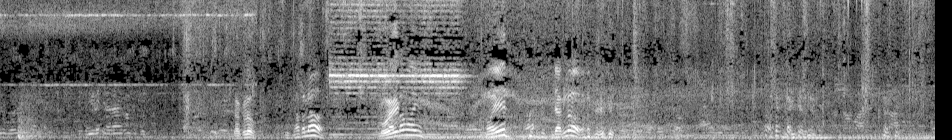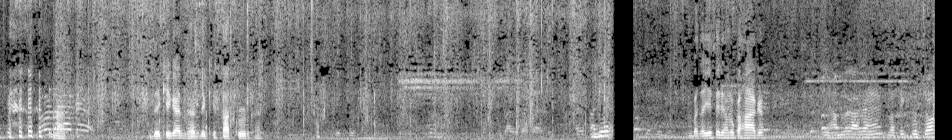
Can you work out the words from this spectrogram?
लो ढकलो। मोहित? मोहित। देखिएगा घर देखिए सात करोड़ का है। बताइए सर हम लोग कहाँ आ गए? हम लोग आ गए हैं रसिकपुर चौक।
